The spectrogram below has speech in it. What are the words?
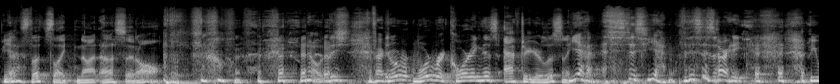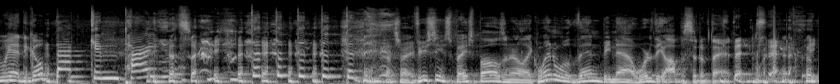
Yeah. That's that's like not us at all. No, this, In fact, we're, we're recording this after you're listening. yeah, this is yeah, this is already. We had to go back in time. That's right. That's right. If you've seen Spaceballs and they're like, when will then be now? We're the opposite of that. exactly.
